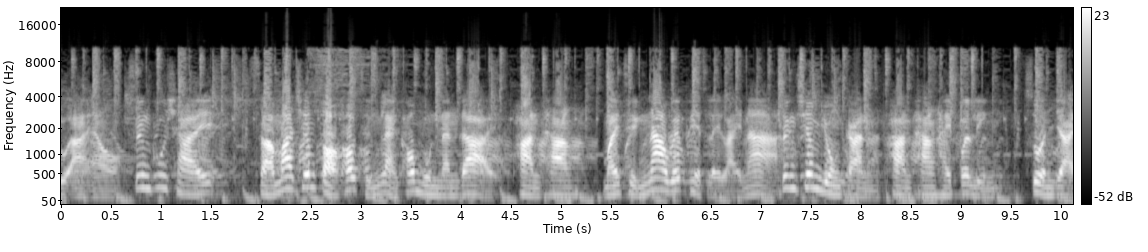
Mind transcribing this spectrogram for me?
URL ซึ่งผู้ใช้สามารถเชื่อมต่อเข้าถึงแหล่งข้อมูลนั้นได้ ผ่านทาง หมายถึงหน้าเว็บเพจหลาย ๆ หน้า ซึ่งเชื่อมโยงกันผ่านทางไฮเปอร์ลิงก์ส่วนใหญ่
